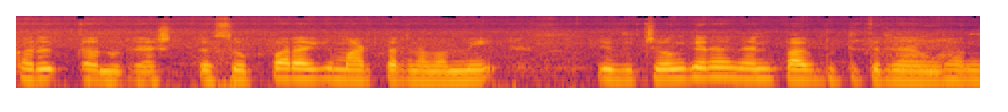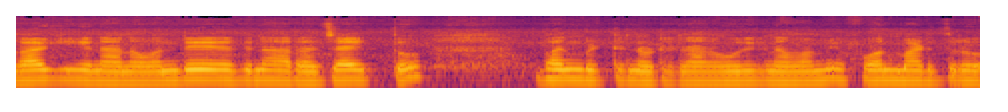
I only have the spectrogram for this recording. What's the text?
ಕರುತ್ತ ನೋಡ್ರಿ ಅಷ್ಟು ಸೂಪರಾಗಿ ಮಾಡ್ತಾರೆ ನಮ್ಮ ಮಮ್ಮಿ ಇದು ಚೊಂಗೆನ ನೆನಪಾಗ್ಬಿಟ್ಟಿತ್ತು ನನಗೆ. ಹಾಗಾಗಿ ನಾನು ಒಂದೇ ದಿನ ರಜಾ ಇತ್ತು. ಬಂದುಬಿಟ್ಟೆ ನೋಡಿರಿ, ನಾನು ಊರಿಗೆ ನಮ್ಮ ಮಮ್ಮಿ ಫೋನ್ ಮಾಡಿದ್ರು,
